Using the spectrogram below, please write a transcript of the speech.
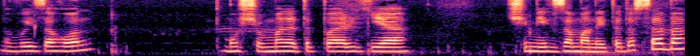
новий загон, тому що в мене тепер є чим їх заманити до себе.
